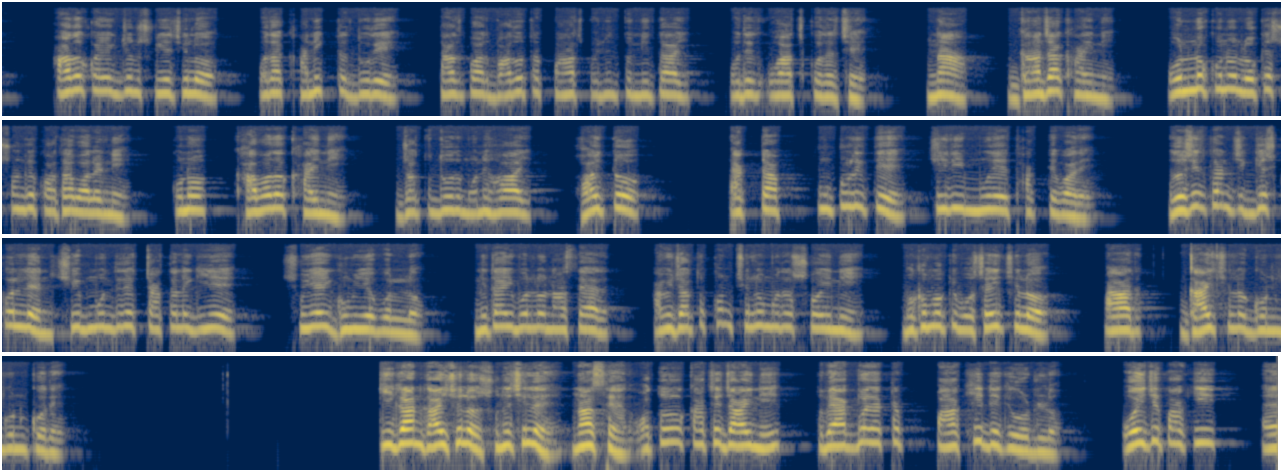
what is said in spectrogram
আরও কয়েকজন শুয়েছিল, ওরা খানিকটা দূরে, তারপর বারোটা পাঁচ পর্যন্ত নিতাই ওদের ওয়াচ করেছে। না, গাঁজা খায়নি, অন্য কোনো লোকের সঙ্গে কথা বলেনি, কোনো খাবারও খায়নি। যতদূর মনে হয়, হয়তো একটা পুঁটুলিতে চিড়ি মুড়ে থাকতে পারে। রশিদ খান জিজ্ঞেস করলেন, শিব মন্দিরের চাতালে গিয়ে শুয়েই ঘুমিয়ে বলল নিতাই বলল, না স্যার, আমি যতক্ষণ ছিল মতো শোইনি মুখোমুখি বসেই ছিল, আর গাইছিল গুনগুন করে। কি গান গাইছিল শুনেছিলে? না স্যার, অত কাছে যায়নি, তবে একবার একটা পাখি ডেকে উঠল। ওই যে পাখি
